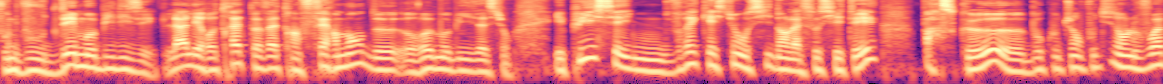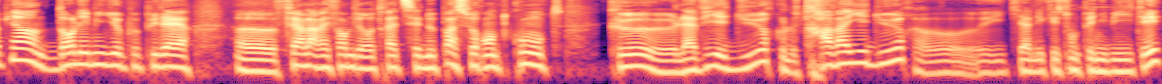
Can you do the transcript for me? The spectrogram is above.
vous ne vous démobilisez. Là, les retraites peuvent être un ferment de remobilisation. Et puis, c'est une vraie question aussi dans la société parce que euh, beaucoup de gens vous disent, on le voit bien, dans les milieux populaires, euh, faire la réforme des retraites, c'est ne pas se rendre compte que euh, la vie est dure, que le travail est dur, euh, et qu'il y a des questions de pénibilité,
